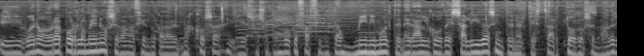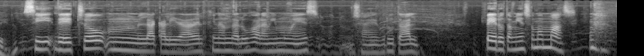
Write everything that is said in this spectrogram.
Y bueno, ahora por lo menos se van haciendo cada vez más cosas y eso supongo que facilita un mínimo el tener algo de salida sin tener que estar todos en Madrid. ¿no? Sí, de hecho, mm, la calidad del cine andaluz ahora mismo es, o sea, es brutal. Pero también somos más.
